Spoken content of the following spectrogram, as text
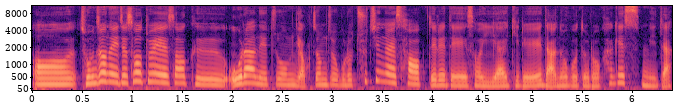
어, 좀 전에 이제 서두에서 그 올 한 해 좀 역점적으로 추진할 사업들에 대해서 이야기를 나눠보도록 하겠습니다.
